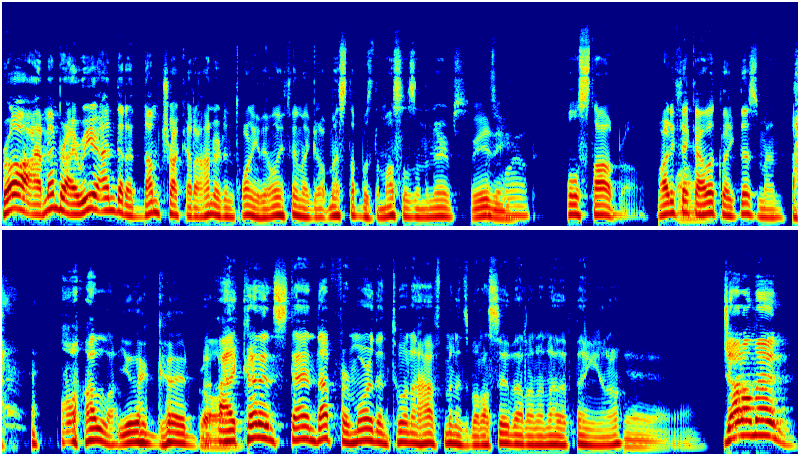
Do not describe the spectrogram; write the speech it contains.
Bro, I remember I rear ended a dump truck at 120. The only thing that got messed up was the muscles and the nerves. Really? Wild. Full stop, bro. Why do you think Oh. I look like this, man? oh, Allah. You look good, bro. I couldn't stand up for more than two and a half minutes, but I'll say that on another thing, you know? yeah, yeah, yeah. Gentlemen,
